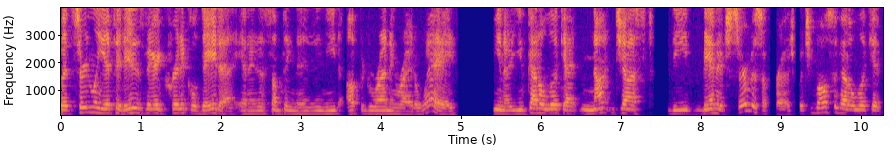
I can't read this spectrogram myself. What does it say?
But certainly if it is very critical data and it is something that you need up and running right away, you know, you've got to look at not just the managed service approach, but you've also got to look at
